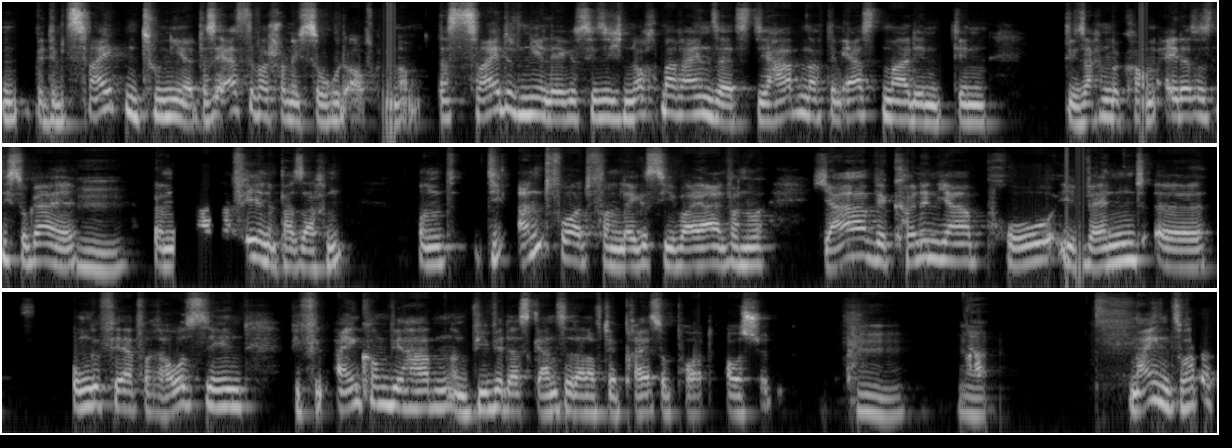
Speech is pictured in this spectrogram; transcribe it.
mit dem zweiten Turnier, das erste war schon nicht so gut aufgenommen. Das zweite Turnier Legacy sich noch mal reinsetzt. Sie haben nach dem ersten Mal den, den, die Sachen bekommen, ey, das ist nicht so geil. Mhm. Ähm, da fehlen ein paar Sachen. Und die Antwort von Legacy war ja einfach nur, ja, wir können ja pro Event äh, ungefähr voraussehen, wie viel Einkommen wir haben und wie wir das Ganze dann auf den Preissupport ausschütten. Mhm. Ja. Nein, so hat das,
